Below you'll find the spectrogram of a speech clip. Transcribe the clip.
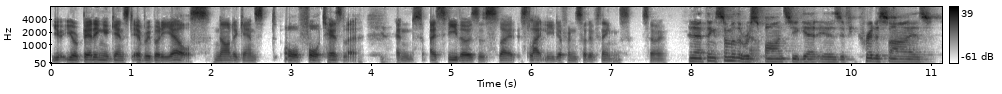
You're betting against everybody else, not against or for Tesla, and I see those as slight, slightly different sort of things. So, and I think some of the yeah. response you get is if you criticize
